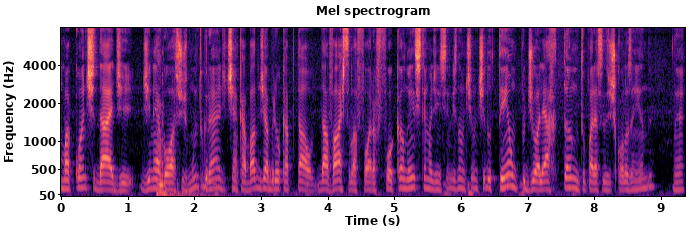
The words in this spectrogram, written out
uma quantidade de negócios muito grande, tinha acabado de abrir o capital da Vasta lá fora, focando em sistema de ensino, eles não tinham tido tempo de olhar tanto para essas escolas ainda. Né?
